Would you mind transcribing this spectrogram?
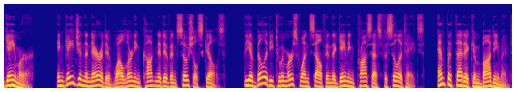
«gamer» engage in the narrative while learning cognitive and social skills. The ability to immerse oneself in the gaming process facilitates «empathetic embodiment»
